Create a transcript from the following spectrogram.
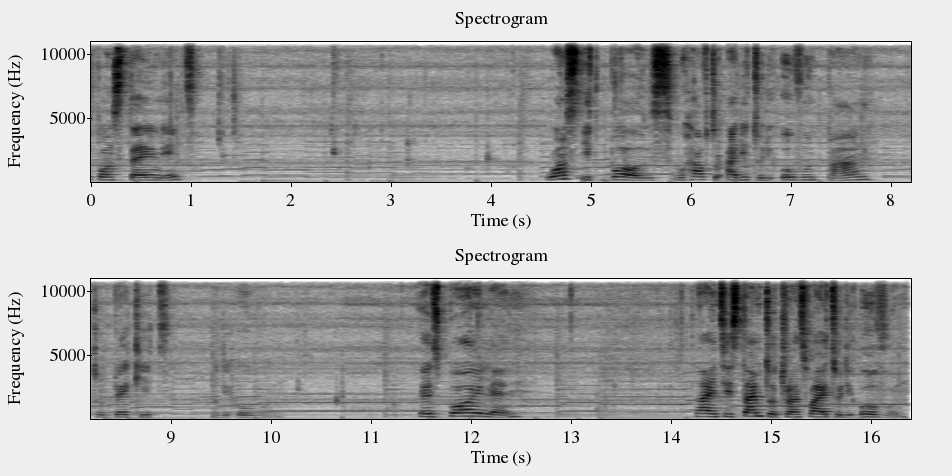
keep on stirring it. Once it boils we have to add it to the oven pan to bake it in the oven. It's boiling. Now it is time to transfer it to the oven.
